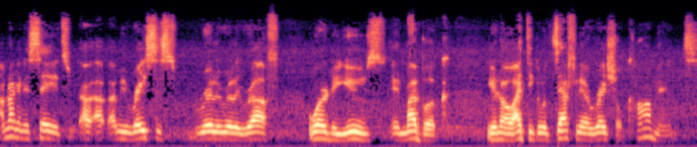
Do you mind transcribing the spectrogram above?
I'm not going to say it's. I, I mean, racist, really, really rough word to use in my book. You know, I think it was definitely a racial comment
